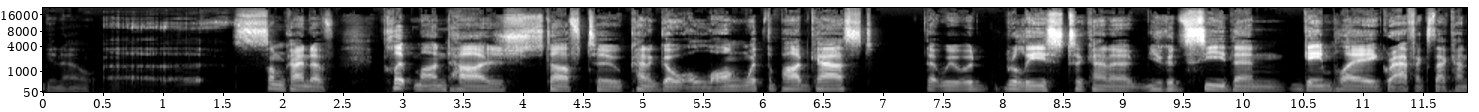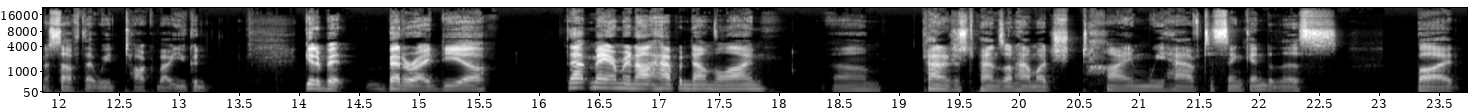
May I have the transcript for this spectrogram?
you know, uh, some kind of clip montage stuff to kind of go along with the podcast that we would release to kind of you could see then gameplay graphics that kind of stuff that we talk about. You could get a bit better idea. That may or may not happen down the line. Um, kind of just depends on how much time we have to sink into this. But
